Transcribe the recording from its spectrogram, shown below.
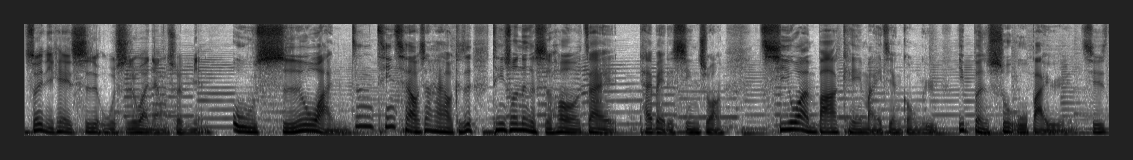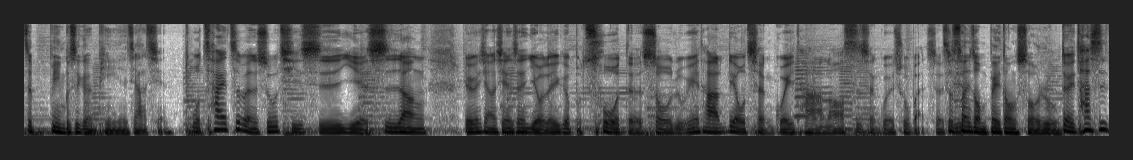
所以你可以吃五十碗阳春面。五十碗，真听起来好像还好，可是听说那个时候在台北的新庄，七万八可以买一间公寓，一本书五百元，其实这并不是一个很便宜的价钱。我猜这本书其实也是让刘元祥先生有了一个不错的收入，因为他六成归他，然后四成归出版社。这算一种被动收入。对，他是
